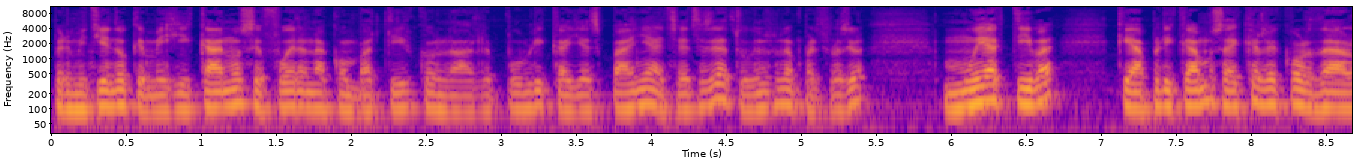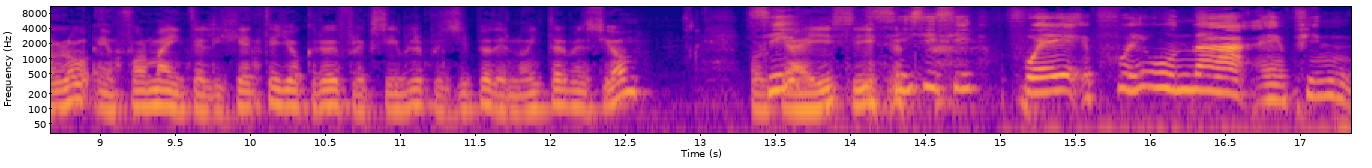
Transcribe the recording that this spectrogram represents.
permitiendo que mexicanos se fueran a combatir con la República y España, etcétera, etcétera. Tuvimos una participación muy activa que aplicamos, hay que recordarlo, en forma inteligente, yo creo, y flexible, el principio de no intervención. Porque sí, ahí sí. Sí, sí, sí. Fue, fue una, en fin,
